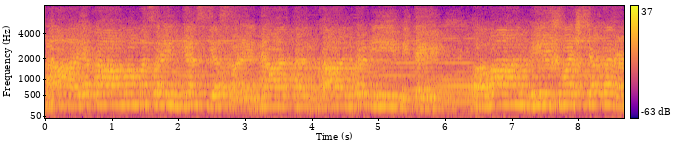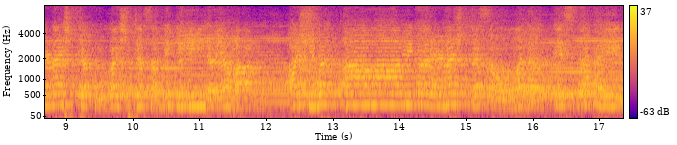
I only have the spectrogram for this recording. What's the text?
नायका मम सैन्यस्य सैन्यार्थन्तान् ब्रवीमि ते भवान् भीष्मश्च कर्णश्च कृपश्च समितिञ्जयः अश्वत्थामा विकर्णश्च सौमदत्तिस्तथैव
